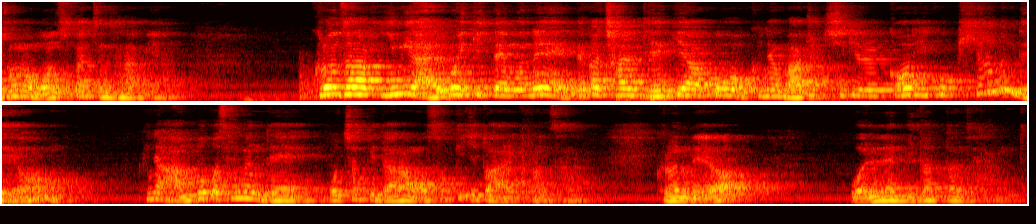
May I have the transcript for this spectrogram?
정말 원수 같은 사람이야. 그런 사람 이미 알고 있기 때문에 내가 잘 대기하고 그냥 마주치기를 꺼리고 피하면 돼요. 그냥 안 보고 살면 돼. 어차피 나랑 섞이지도 않을 그런 사람. 그런데요, 원래 믿었던 사람들,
